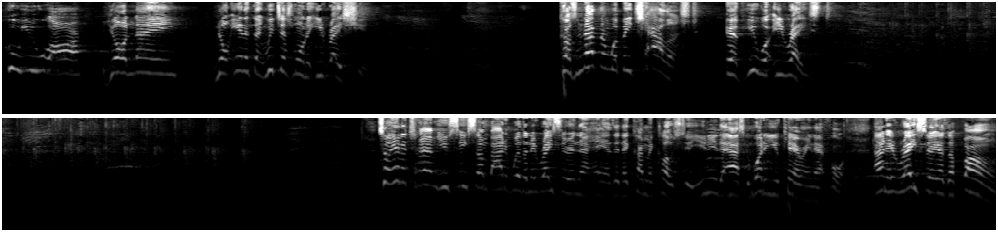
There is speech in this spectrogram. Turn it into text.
who you are, your name, know anything. We just want to erase you. Because nothing would be challenged if you were erased. So anytime you see somebody with an eraser in their hands and they're coming close to you, you need to ask them, what are you carrying that for? An eraser is a phone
